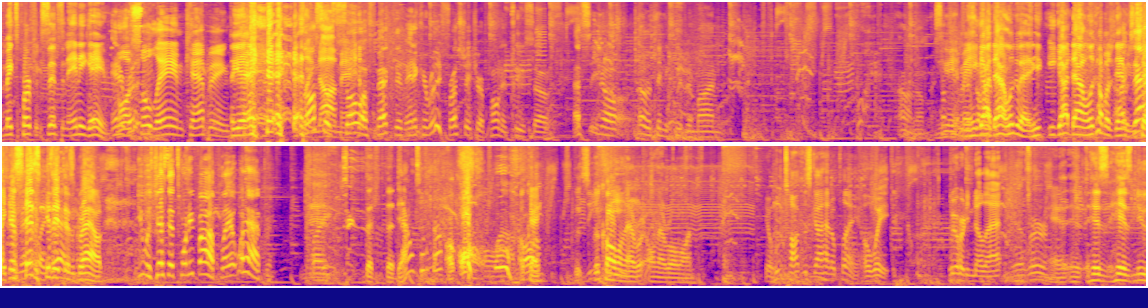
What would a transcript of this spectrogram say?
makes perfect sense in any game. And it Oh, really- it's so lame camping. Yeah. It's Like, also nah, man. so effective, and it can really frustrate your opponent too. So that's you know another thing to keep in mind. I don't know. Some Yeah, man, he got down. Look at that. He, he got down. Look how much damage Exactly, he's man, taking since like he's hit this man. ground. You was just at 25, player. What happened? Like, The the down tilt though. Oh, Oh, wow. oh, okay. Good, good call on that on that roll on. Yo, who taught this guy how to play? Oh wait, we already know that. yes, sir. And his his new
